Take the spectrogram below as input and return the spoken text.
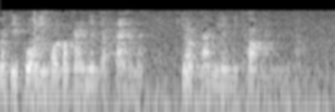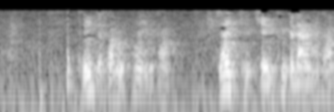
บางทีพวกนี้เขาต้องการเงินจากพระนะที่ว่าพระมีเงินมีทองอะไรนี้นครับทีนี้จะสรุปให้นะครับจะให้เขียนขึ้นกระดานนะครับ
